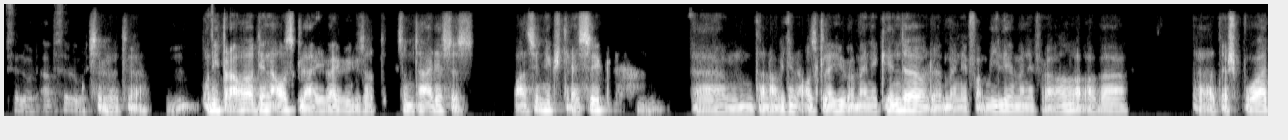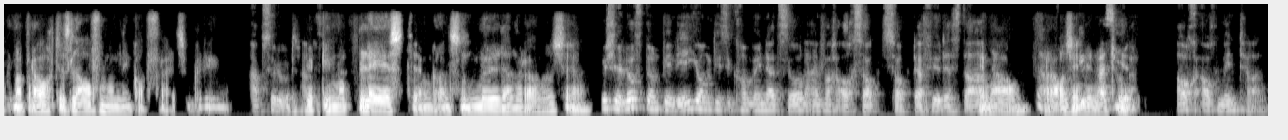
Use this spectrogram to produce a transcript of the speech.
Absolut, absolut. Absolut, ja. Mhm. Und ich brauche auch den Ausgleich, weil, wie gesagt, zum Teil ist es wahnsinnig stressig. Mhm. Ähm, dann habe ich den Ausgleich über meine Kinder oder meine Familie, meine Frau, aber äh, der Sport, man braucht das Laufen, um den Kopf frei zu kriegen. Absolut. Also wirklich, man bläst den ganzen Müll dann raus. Ja. Frische Luft und Bewegung, diese Kombination einfach auch sorgt, sorgt dafür, dass da. Genau, raus in die passiert. Natur. Auch, auch mental.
